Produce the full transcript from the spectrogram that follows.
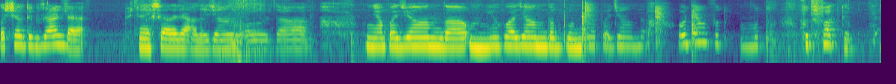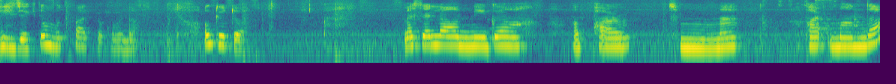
Boş ev de güzel de bütün eşyaları alacaksın orada. Bunu yapacaksın da, onu yapacaksın da, bunu yapacaksın da. Oradan fut, mut, mutfak yok diyecektim. Mutfak yok orada. O kötü. Mesela Miga apartman apartmanda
